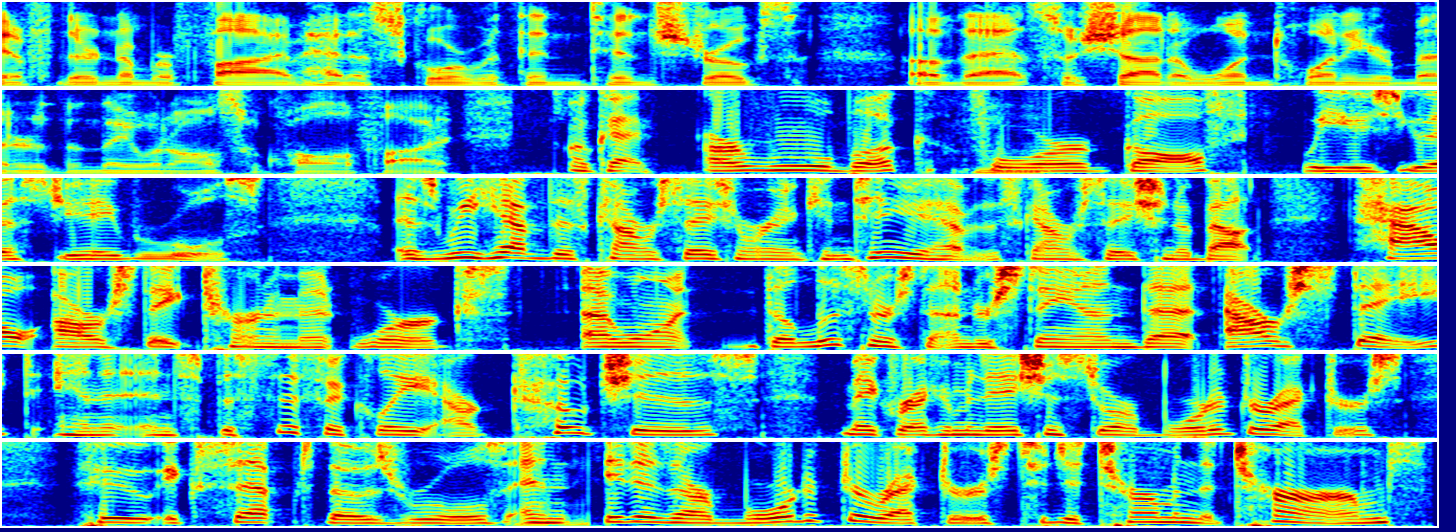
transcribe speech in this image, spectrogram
if their number five had a score within 10 strokes of that, so shot a 120 or better, then they would also qualify. Okay, our rule book for mm-hmm. golf, we use USGA rules. As we have this conversation, we're going to continue to have this conversation about how our state tournament works. I want the listeners to understand that our state and, and specifically our coaches make recommendations to our board of directors who accept those rules. And mm-hmm. it is our board of directors to determine the terms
